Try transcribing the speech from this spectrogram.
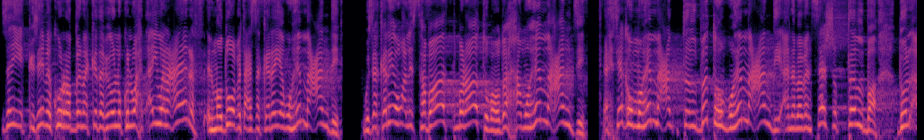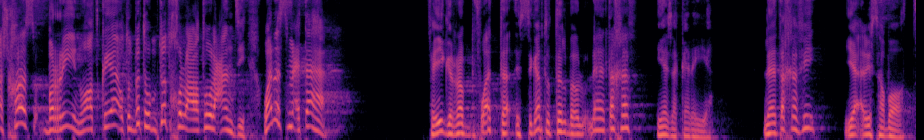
زي زي ما يكون ربنا كده بيقول له واحد أيوه أنا عارف الموضوع بتاع زكريا مهم عندي. وزكريا واليصابات مراته موضوعها مهم عندي. احتياجهم مهم عن طلبتهم مهمة عندي. أنا ما بنساش الطلبة. دول أشخاص برين وأتقياء وطلبتهم تدخل على طول عندي. وأنا سمعتها. فيجي الرب في وقت استجابة الطلبة يقول له، لا تخف يا زكريا لا تخفي يا اليصابات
